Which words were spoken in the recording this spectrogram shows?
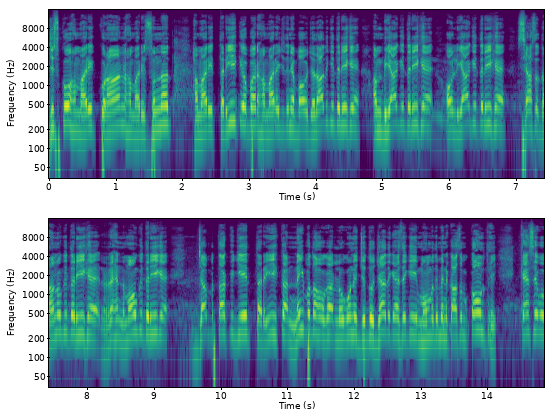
जिसको हमारी कुरान, हमारी सुन्नत, हमारी तरीक के ऊपर, हमारे जितने बाउजदाद की तरीक है अम्बिया की तरीक है अलिया की तरीक है सियासतदानों की तरीक है रहनुमाओं की तरीक है। जब तक ये तरीक का नहीं पता होगा लोगों ने जद्दोजहद कैसे कि मोहम्मद बिन कासम कौन थे? कैसे वो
